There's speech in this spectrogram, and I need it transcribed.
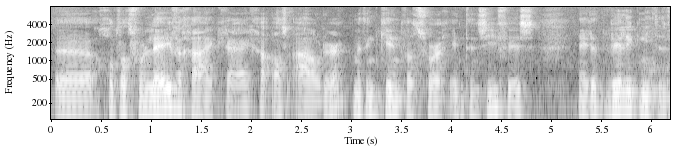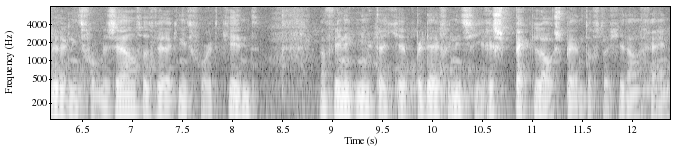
eh, god, wat voor leven ga ik krijgen als ouder met een kind wat zorgintensief is. Nee, dat wil ik niet. Dat wil ik niet voor mezelf, dat wil ik niet voor het kind. Dan vind ik niet dat je per definitie respectloos bent of dat je dan geen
